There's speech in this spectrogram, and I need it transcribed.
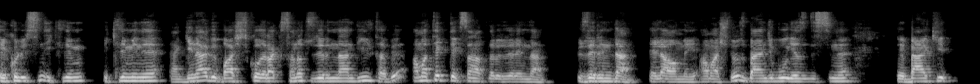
ekolojisinin iklim, iklimini yani genel bir başlık olarak sanat üzerinden değil tabii ama tek tek sanatlar üzerinden üzerinden ele almayı amaçlıyoruz. Bence bu yazı dizisini e, belki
